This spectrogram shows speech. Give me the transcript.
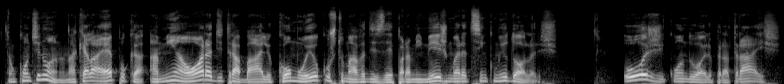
Então, continuando. Naquela época, a minha hora de trabalho, como eu costumava dizer para mim mesmo, era de 5 mil dólares. Hoje, quando olho para trás,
